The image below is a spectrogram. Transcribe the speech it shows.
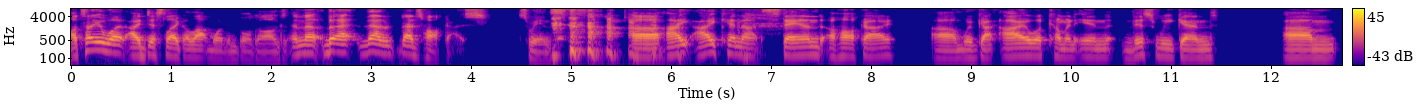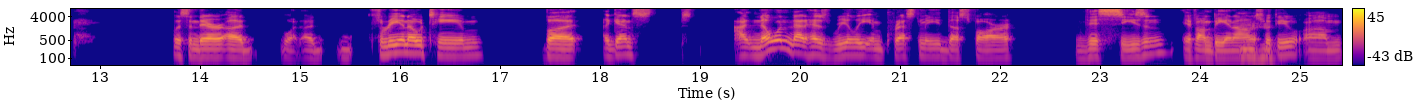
I'll tell you what I dislike a lot more than Bulldogs, and that that, that that's Hawkeyes. Sweens. uh, I I cannot stand a Hawkeye. Um, we've got Iowa coming in this weekend. Um, listen, they're a what a three and zero oh team, but against I, no one that has really impressed me thus far this season. If I'm being honest mm-hmm. with you, um,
